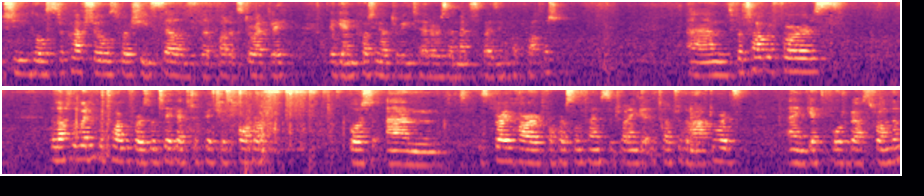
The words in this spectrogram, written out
she goes to craft shows where she sells the products directly, again cutting out the retailers and maximising her profit. Um, photographers, a lot of the wedding photographers will take extra pictures for her, but um, it's very hard for her sometimes to try and get in touch with them afterwards and get the photographs from them.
